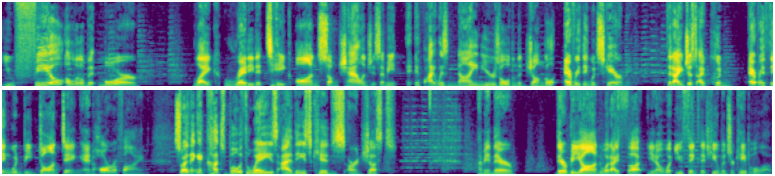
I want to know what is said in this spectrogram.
you feel a little bit more like ready to take on some challenges. I mean, if I was 9 years old in the jungle, everything would scare me. That I just I couldn't everything would be daunting and horrifying. So I think it cuts both ways. I, these kids are just I mean, they're they're beyond what I thought, you know, what you think that humans are capable of.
